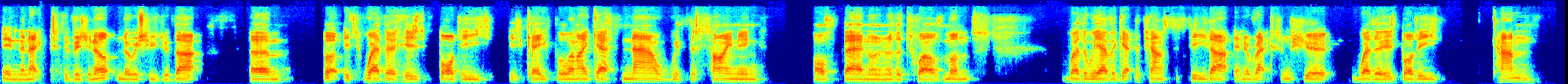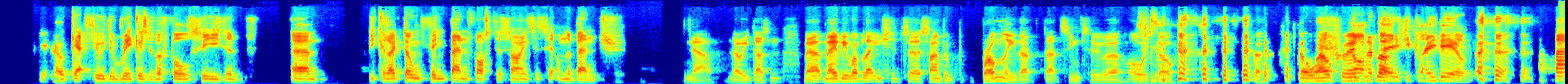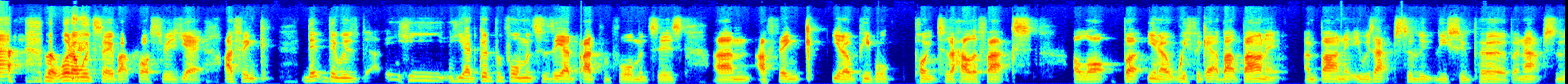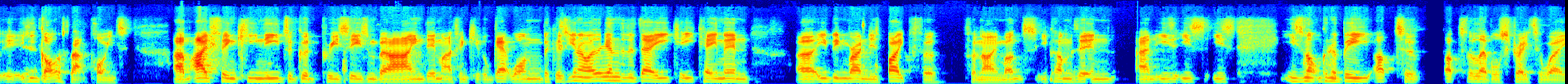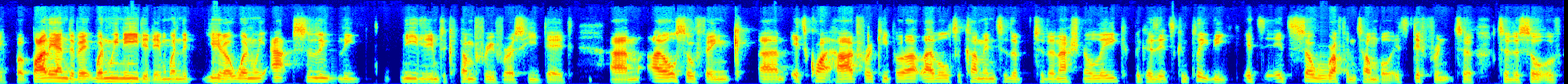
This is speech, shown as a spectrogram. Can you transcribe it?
in the next division up. No issues with that. Um, but it's whether his body is capable. And I guess now with the signing of Ben on another 12 months, whether we ever get the chance to see that in a Wrexham shirt, whether his body can, you know, get through the rigors of a full season. Um, because I don't think Ben Foster signs to sit on the bench. No, no, he doesn't. Ma- Maybe Rob Lainton should uh, sign for Bromley. That that seemed to uh, always go go well for him. Not on a Look- pay-as-you-play deal. Look, what I would say about Foster is, yeah, I think there, there was he he had good performances, he had bad performances. Um, I think you know people point to the Halifax a lot, but you know we forget about Barnet and Barnet. He was absolutely superb and absolutely he got us that point. Um, I think he needs a good preseason behind him. I think he'll get one because you know at the end of the day he, he came in. Uh, he'd been riding his bike for for nine months. He comes in and he's he's he's he's not going to be up to up to the level straight away. But by the end of it, when we needed him, when the you know when we absolutely needed him to come through for us, he did. Um, I also think um, it's quite hard for a keeper at that level to come into the to the national league because it's completely it's it's so rough and tumble. It's different to to the sort of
